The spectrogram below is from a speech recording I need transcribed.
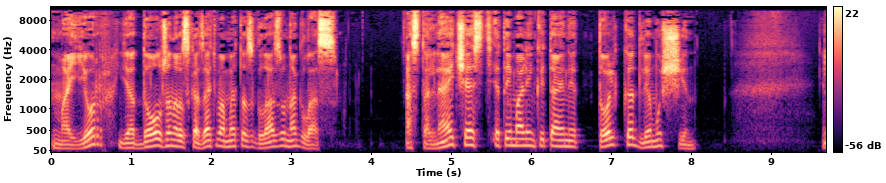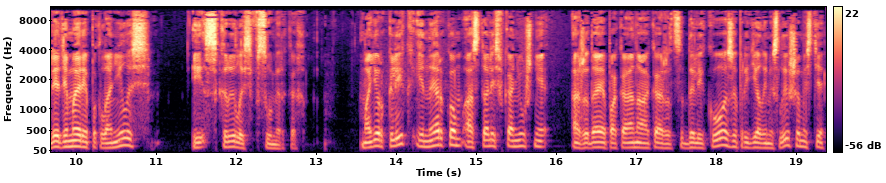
майор, я должен рассказать вам это с глазу на глаз. Остальная часть этой маленькой тайны только для мужчин. Леди Мэри поклонилась и скрылась в сумерках. Майор Клик и Нерком остались в конюшне, ожидая, пока она окажется далеко за пределами слышимости.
